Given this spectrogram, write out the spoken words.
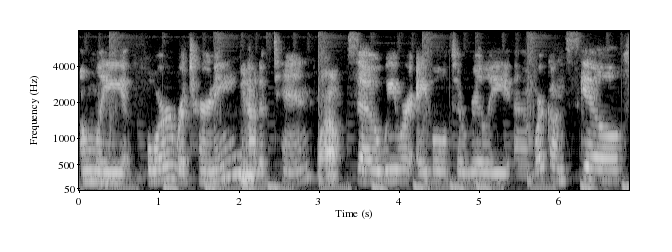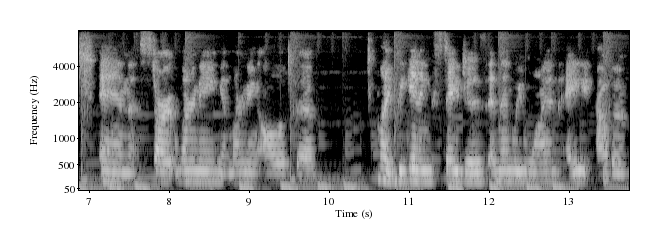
only four returning Mm. out of ten. Wow. So we were able to really um, work on skill and start learning and learning all of the like beginning stages, and then we won eight out of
